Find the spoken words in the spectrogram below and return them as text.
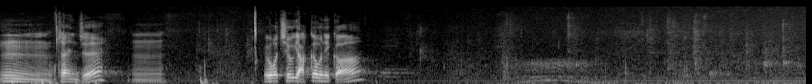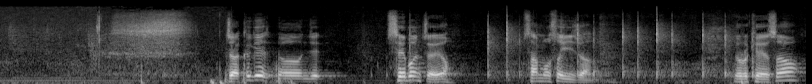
음, 자 이제 음, 이거 지우기 아까우니까 자 그게 어, 이제 세 번째예요. 사무소 이전 이렇게 해서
